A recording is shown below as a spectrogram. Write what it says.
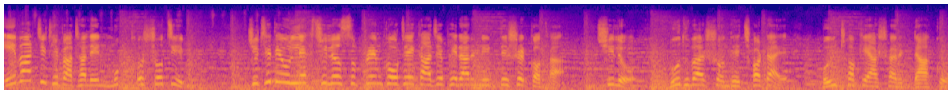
এবার চিঠি পাঠালেন মুখ্য সচিব। চিঠিতে উল্লেখ ছিল, সুপ্রিম কোর্টে কাজে ফেরার নির্দেশের কথা। ছিল, বুধবার সন্ধে ছটায় বৈঠকে আসার ডাকও।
